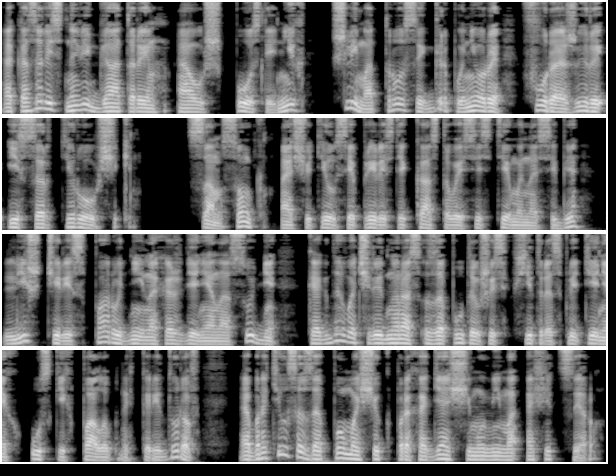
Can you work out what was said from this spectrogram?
оказались навигаторы, а уж после них шли матросы, гарпунеры, фуражиры и сортировщики. Сонг ощутил все прелести кастовой системы на себе лишь через пару дней нахождения на судне – когда в очередной раз запутавшись в хитросплетениях узких палубных коридоров, обратился за помощью к проходящему мимо офицеру.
